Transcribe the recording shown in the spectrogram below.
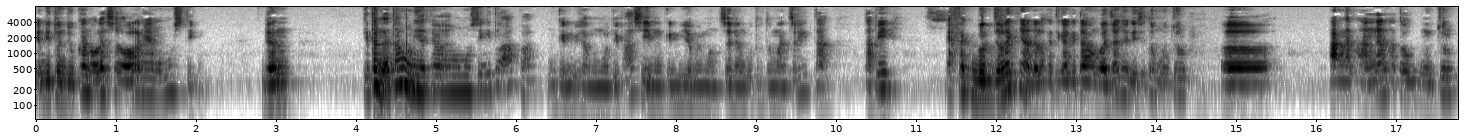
yang ditunjukkan oleh seorang yang memosting dan kita nggak tahu niatnya orang memosting itu apa. Mungkin bisa memotivasi mungkin dia memang sedang butuh teman cerita. Tapi efek jeleknya adalah ketika kita membacanya di situ muncul eh, angan-angan atau muncul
